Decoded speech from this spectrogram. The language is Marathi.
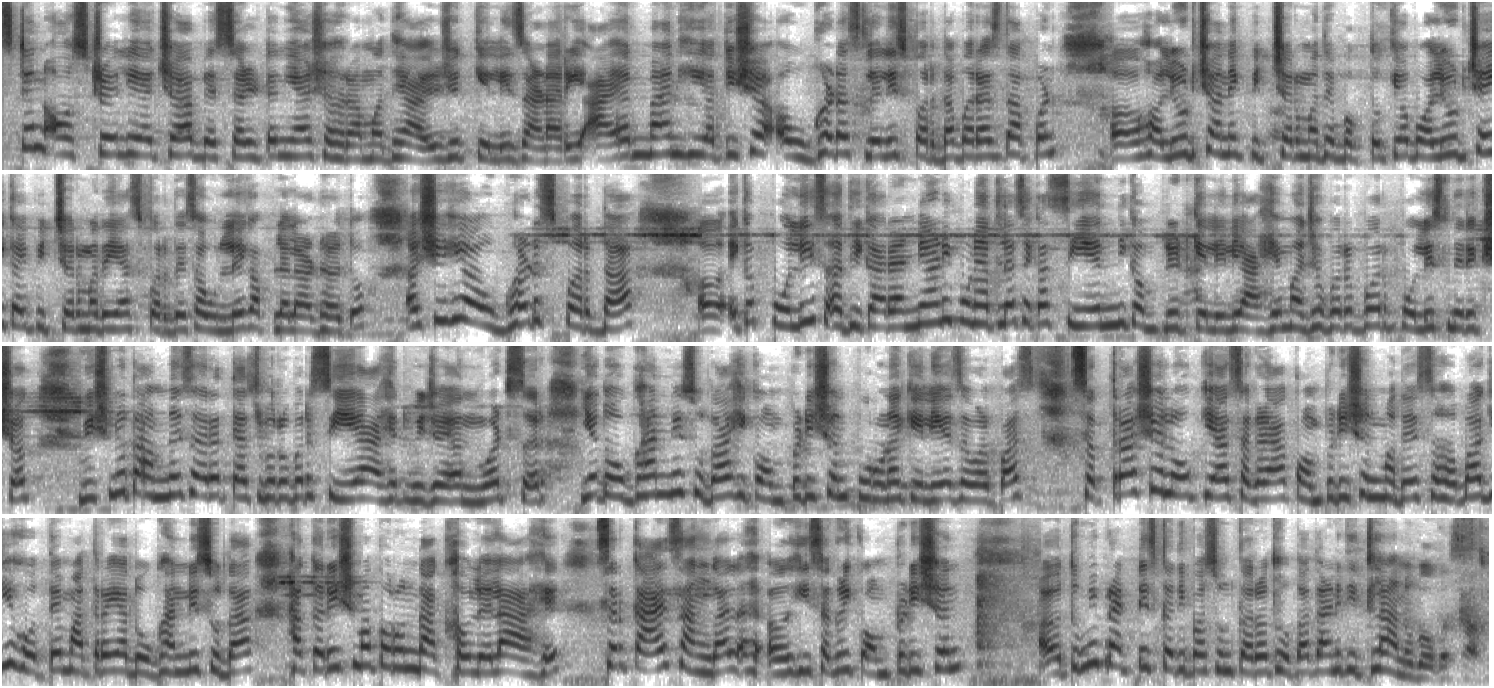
वेस्टर्न ऑस्ट्रेलियाच्या बेसल्टन या शहरामध्ये आयोजित केली जाणारी आयर्न मॅन ही अतिशय अवघड असलेली स्पर्धा. बऱ्याचदा आपण हॉलिवूडच्या अनेक पिक्चरमध्ये बघतो किंवा बॉलिवूडच्याही काही पिक्चरमध्ये या स्पर्धेचा उल्लेख आपल्याला आढळतो. अशी ही अवघड स्पर्धा एका पोलीस अधिकाऱ्यांनी आणि पुण्यातल्याच एका सी एननी कंप्लीट केलेली आहे. माझ्याबरोबर पोलीस निरीक्षक विष्णू तामने सर आहेत त्याचबरोबर सी ए आहेत विजय अनवट सर या दोघांनी सुद्धा ही कॉम्पिटिशन पूर्ण केली आहे. जवळपास सतराशे लोक या सगळ्या कॉम्पिटिशनमध्ये सहभागी होते. मात्र या दोघांनी सुद्धा हा करिश्मा करून दाखवलेला आहे. सर काय सांगाल? ही सगळी कॉम्पिटिशन तुम्ही प्रॅक्टिस कधीपासून करत होतात आणि तिथला अनुभव कसा?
